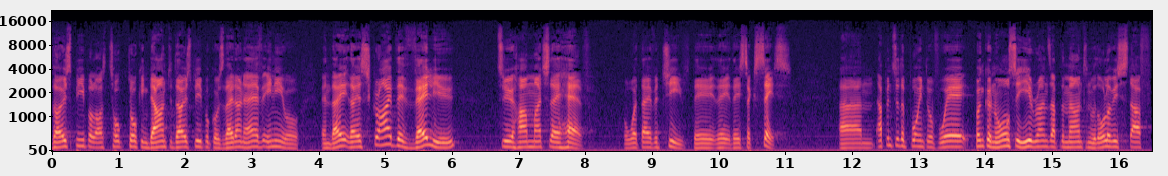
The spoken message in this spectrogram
those people are talk, talking down to those people because they don't have any, or and they, they ascribe their value to how much they have or what they've achieved, their, their, their success. Um, up into the point of where Pinkanolsi, he runs up the mountain with all of his stuff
